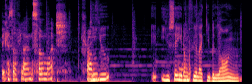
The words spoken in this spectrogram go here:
because I've learned so much from. Do you you say you don't feel like you belong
